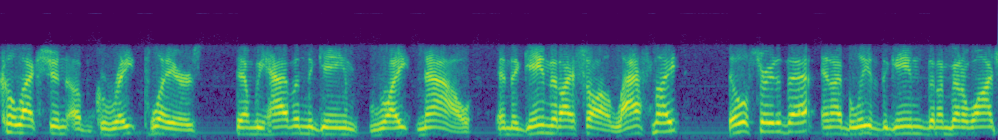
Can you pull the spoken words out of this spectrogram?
collection of great players than we have in the game right now. And the game that I saw last night illustrated that, and I believe the game that I'm going to watch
